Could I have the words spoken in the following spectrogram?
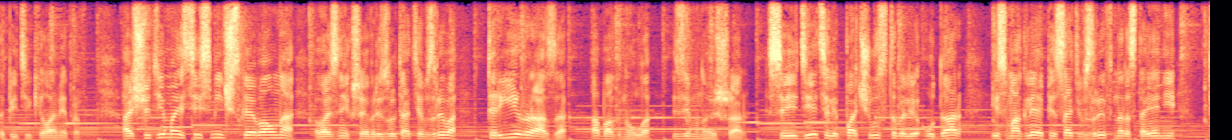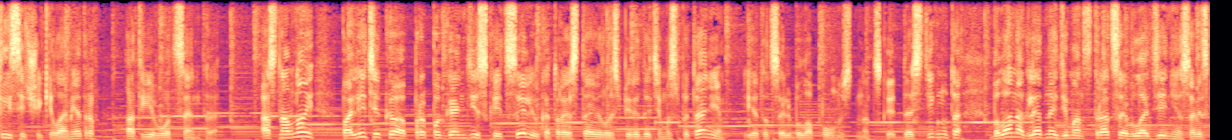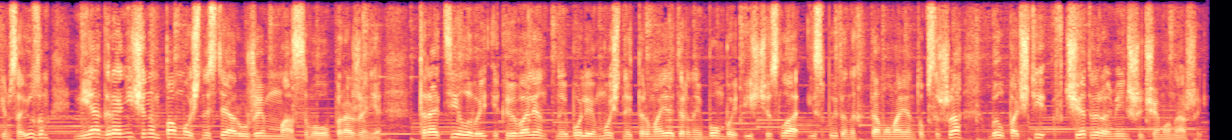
95 километров. Ощутимая сейсмическая волна, возникшая в результате взрыва, три раза обогнула земной шар. Свидетели почувствовали удар и смогли описать взрыв на расстоянии тысячи километров от его центра. Основной политико-пропагандистской целью, которая ставилась перед этим испытанием, и эта цель была полностью, надо сказать, достигнута, была наглядная демонстрация владения Советским Союзом неограниченным по мощности оружием массового поражения. Тротиловый эквивалент наиболее мощной термоядерной бомбы из числа испытанных к тому моменту в США был почти в четверо меньше, чем у нашей.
